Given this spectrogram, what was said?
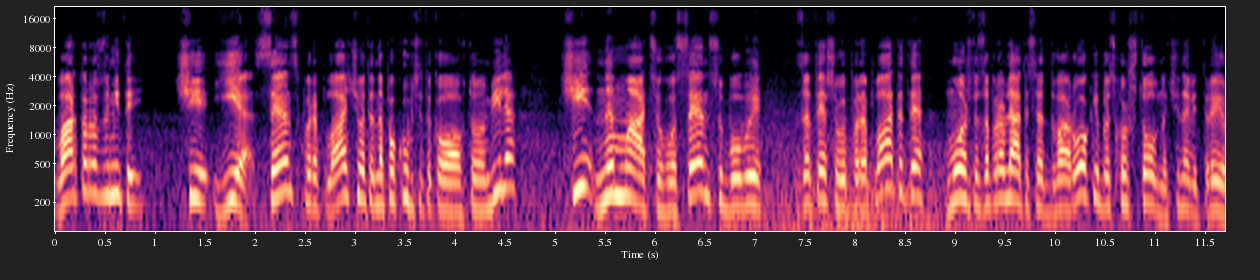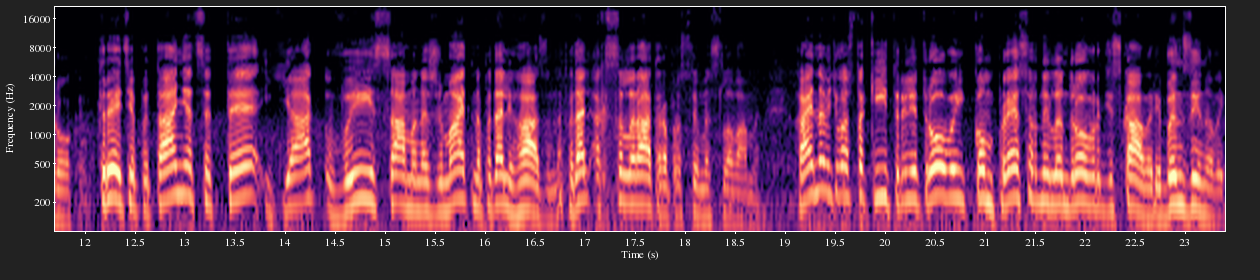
Варто розуміти, чи є сенс переплачувати на покупці такого автомобіля, чи нема цього сенсу, бо ви за те, що ви переплатите, можете заправлятися 2 роки безкоштовно, чи навіть 3 роки. Третє питання це те, як ви саме нажимаєте на педаль газу, на педаль акселератора, простими словами. Хай навіть у вас такий 3-літровий компресорний Land Rover Discovery, бензиновий.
